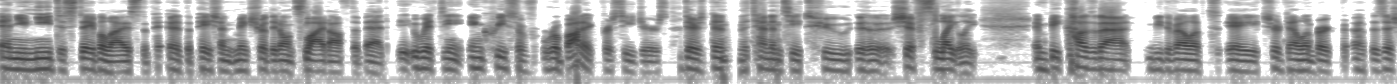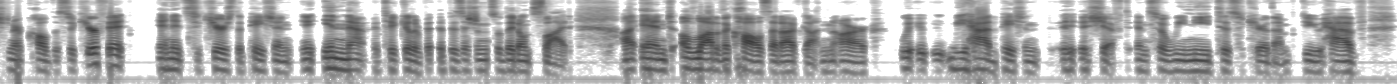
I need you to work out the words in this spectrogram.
and you need to stabilize the, uh, the patient, make sure they don't slide off the bed. With the increase of robotic procedures, there's been the tendency to uh, shift slightly. And because of that, we developed a Trendelenburg uh, positioner called the Secure Fit, and it secures the patient in that particular position so they don't slide. Uh, and a lot of the calls that I've gotten are we, we had patient shift and so we need to secure them. Do you have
